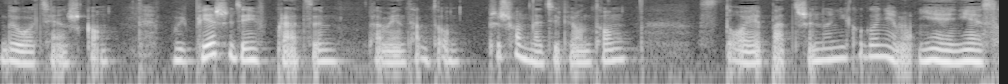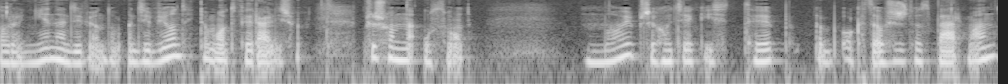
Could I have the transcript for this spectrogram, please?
było ciężko. Mój pierwszy dzień w pracy, pamiętam to, przyszłam na dziewiątą, stoję, patrzę, no nikogo nie ma. Nie, nie, sorry, nie na dziewiątą. O dziewiątej to my otwieraliśmy. Przyszłam na ósmą. No i przychodzi jakiś typ, okazało się, że to jest barman,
